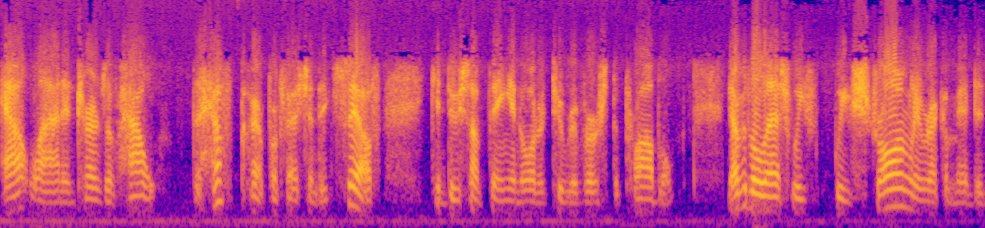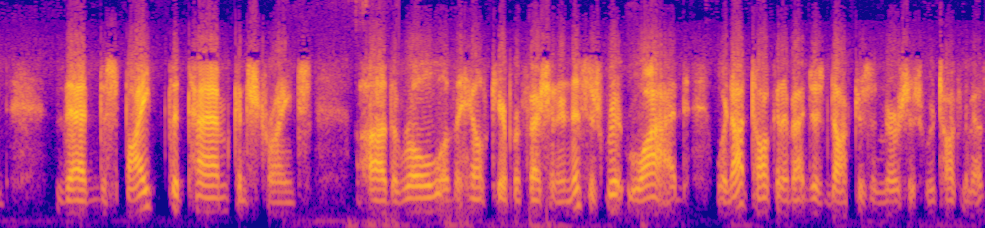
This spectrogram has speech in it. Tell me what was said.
outline in terms of how the healthcare profession itself can do something in order to reverse the problem. Nevertheless, we've, we've strongly recommended that despite the time constraints, uh, the role of the healthcare profession, and this is writ wide. We're not talking about just doctors and nurses. We're talking about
